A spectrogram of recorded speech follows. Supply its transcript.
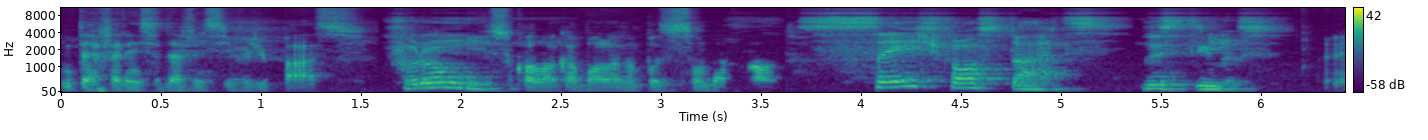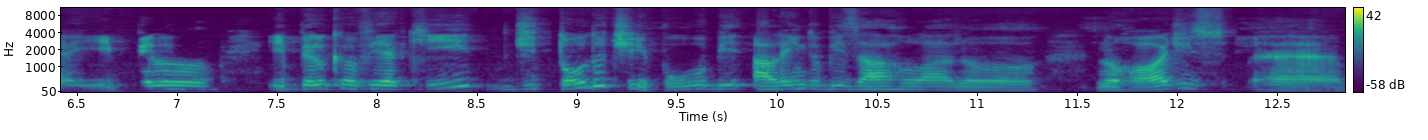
interferência defensiva de passe. Foram. E isso coloca a bola na posição da falta. 6 false starts dos Steelers. É, e, pelo, e pelo que eu vi aqui, de todo tipo. O, além do bizarro lá no, no Rodgers, é,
